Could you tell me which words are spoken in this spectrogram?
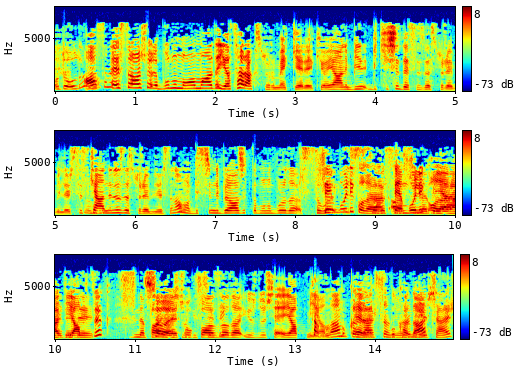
o da olur mu? Aslında Esra şöyle bunu normalde yatarak sürmek gerekiyor. Yani bir, bir kişi de size sürebilir. Siz kendiniz de sürebilirsiniz ama biz şimdi birazcık da bunu burada sıvı Sembolik sıvı, olarak sembolik olarak yaptık. Sizinle Şöyle paylaşmak çok istedik. fazla da yüzlü şey yapmayalım. Tamam, bu kadar evet, sanıyorum bu kadar. yeter.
